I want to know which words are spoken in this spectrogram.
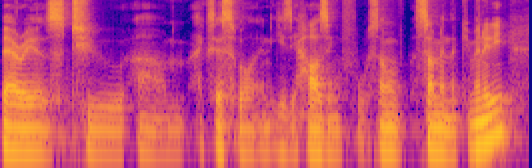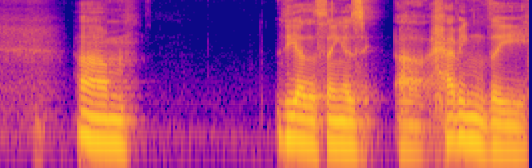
barriers to um, accessible and easy housing for some some in the community. Um, the other thing is uh, having the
